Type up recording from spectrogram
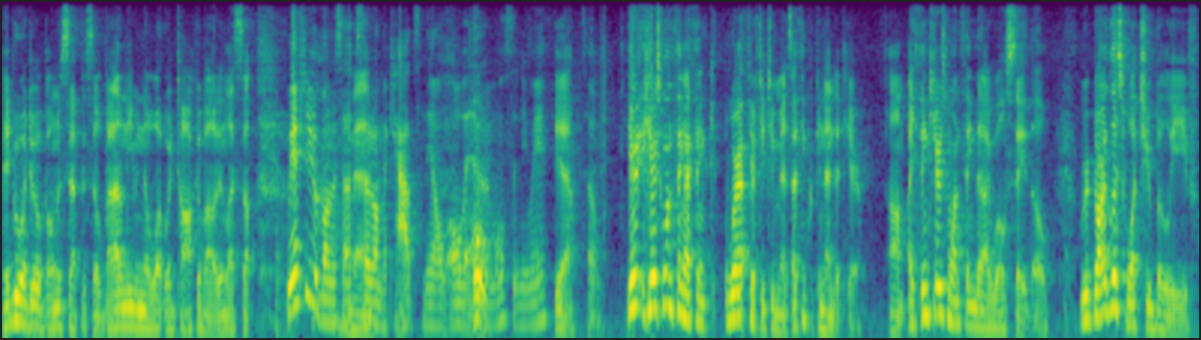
Maybe we'll do a bonus episode, but I don't even know what we'd talk about unless. Uh, We have to do a bonus episode Man. on the cats and the, all, all the Oh. animals anyway. yeah. So, Here, here's one thing I think we're at 52 minutes. I think we can end it here. Um, I think here's one thing that I will say though. Regardless what you believe,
